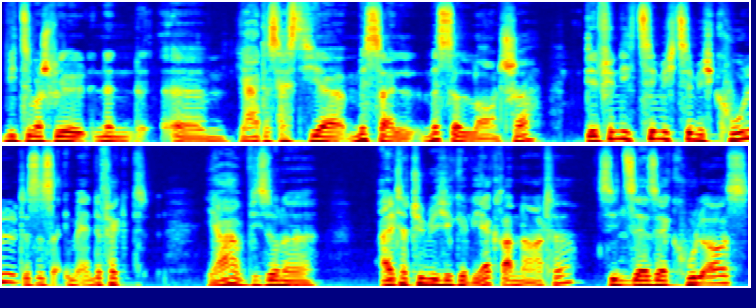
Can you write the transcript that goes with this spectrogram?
wie zum Beispiel einen, ähm, ja, das heißt hier Missile, Missile Launcher. Den finde ich ziemlich, ziemlich cool. Das ist im Endeffekt, ja, wie so eine altertümliche Gewehrgranate. Sieht sehr, sehr cool aus.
